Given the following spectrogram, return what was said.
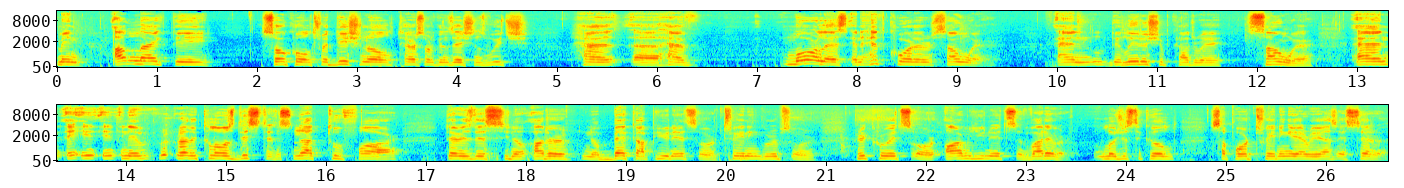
I mean, unlike the so-called traditional terrorist organizations which uh, have more or less a headquarters somewhere and the leadership cadre somewhere, and in, in, a rather close distance, not too far, there is this you know, other you know, backup units or training groups or recruits or armed units and whatever, logistical support training areas, etc.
